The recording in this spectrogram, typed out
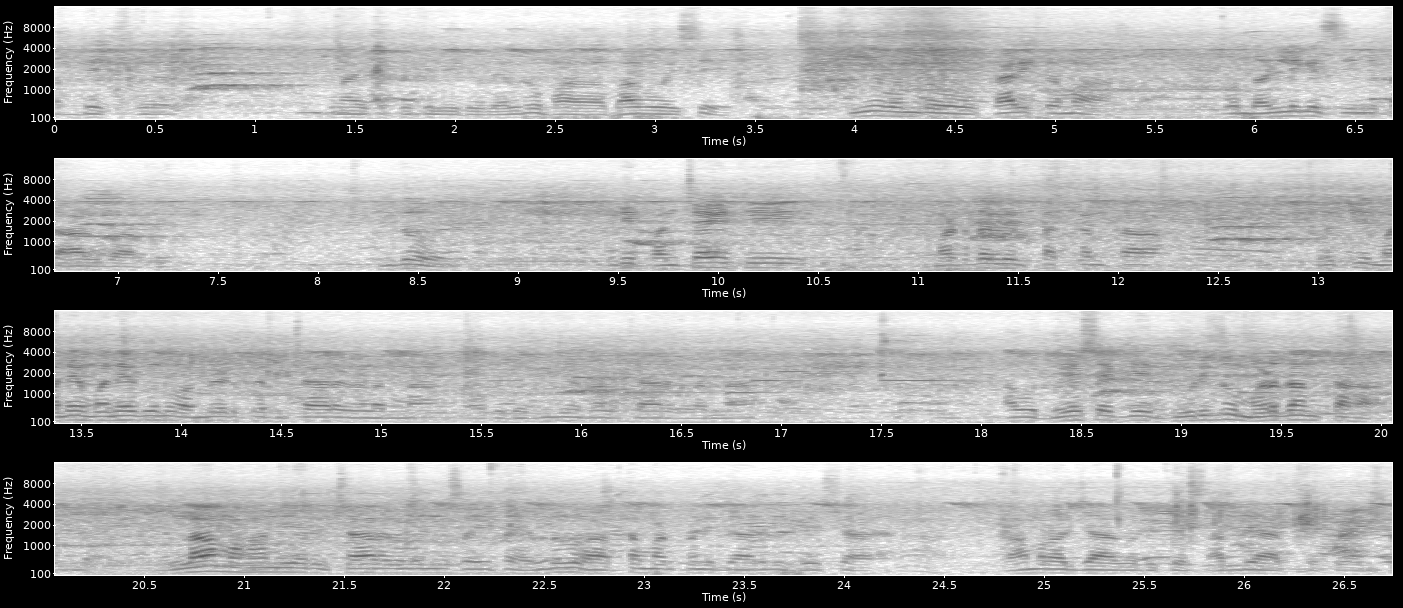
ಅಧ್ಯಕ್ಷರು ಚುನಾಯಿತ ಪ್ರತಿನಿಧಿಗಳು ಎಲ್ಲರೂ ಭಾಗವಹಿಸಿ ಈ ಒಂದು ಕಾರ್ಯಕ್ರಮ ಒಂದು ಹಳ್ಳಿಗೆ ಸೀಮಿತ ಆಗಬಾರ್ದು. ಇದು ಇಡೀ ಪಂಚಾಯಿತಿ ಮಠದಲ್ಲಿರ್ತಕ್ಕಂಥ ಪ್ರತಿ ಮನೆ ಮನೆಗೂ ಅಂಬೇಡ್ಕರ್ ವಿಚಾರಗಳನ್ನು, ಹಾಗೂ ಗದ್ದಿನ ವಿಚಾರಗಳನ್ನು ಅವು ದೇಶಕ್ಕೆ ದುಡಿದು ಮಳೆದಂತಹ ಎಲ್ಲ ಮಹನೀಯರ ವಿಚಾರಗಳನ್ನು ಸಹಿತ ಎಲ್ಲರೂ ಅರ್ಥ ಮಾಡ್ಕೊಂಡಿದ್ದಾರೆ ದೇಶ. ರಾಮರಾಜ್ಯ ಆಗೋದಕ್ಕೆ ಸಾಧ್ಯ ಆಗ್ತದೆ ಅಂತ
